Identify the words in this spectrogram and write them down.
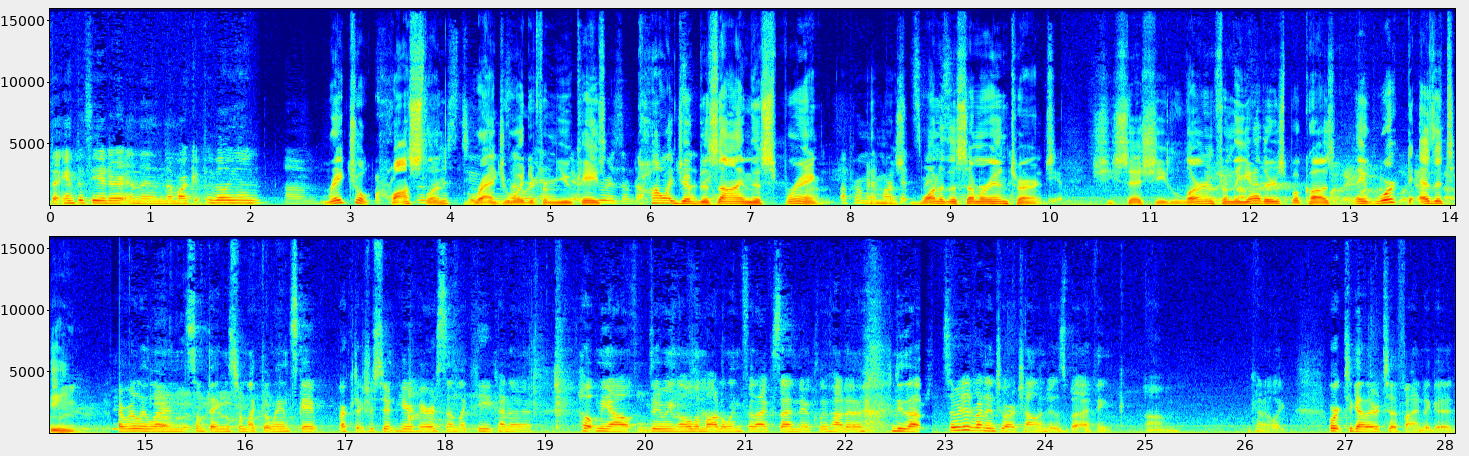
the amphitheater and then the market pavilion. Um, Rachel Crossland graduated from UK's College of Design this spring um, and was one of the summer interns. She says she learned from the others because they worked as a team. I really learned some things from like the landscape architecture student here, Harrison. Like he kind of helped me out doing all the modeling for that because I had no clue how to do that. So we did run into our challenges, but I think um, we kind of like worked together to find a good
